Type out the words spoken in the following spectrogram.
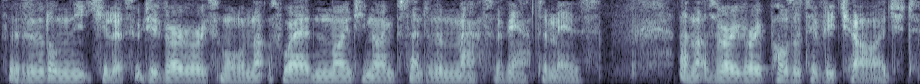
So there's a little nucleus which is very, very small, and that's where 99% of the mass of the atom is, and that's very, very positively charged.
